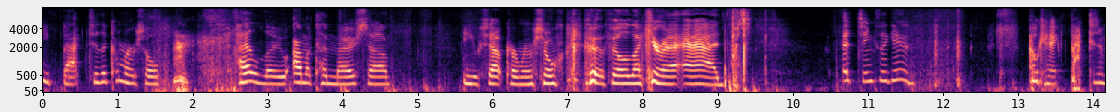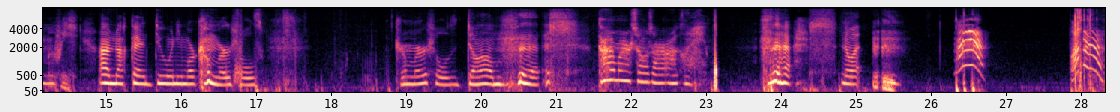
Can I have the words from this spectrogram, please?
Yay! Back to the commercial. Hello, I'm a commercial. You shout commercial. Feel like you're an ad. It jinx again. Okay, back to the movie. I'm not gonna do any more commercials. Commercials dumb. commercials are ugly. you know what? Ah!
